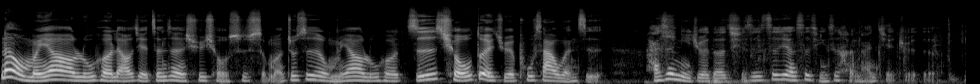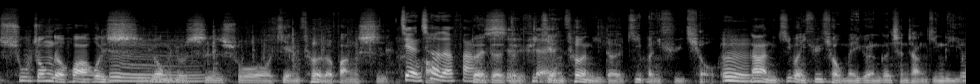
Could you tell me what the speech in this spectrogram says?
那我们要如何了解真正的需求是什么？就是我们要如何直球对决扑杀蚊子？还是你觉得其实这件事情是很难解决的？书中的话会使用就是说检测的方式，检测的哦方式对对对，去检测你的基本需求。嗯那你基本需求，每一个人跟成长经历有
